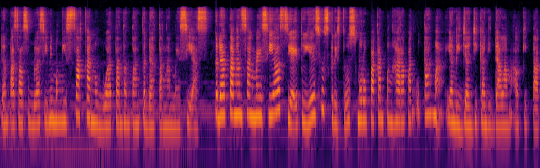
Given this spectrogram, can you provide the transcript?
Dan pasal 11 ini mengisahkan nubuatan tentang kedatangan Mesias. Kedatangan Sang Mesias yaitu Yesus Kristus merupakan pengharapan utama yang dijanjikan di dalam Alkitab.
